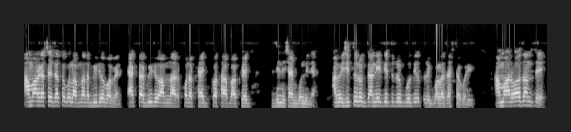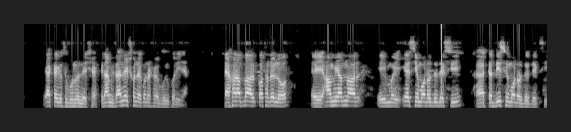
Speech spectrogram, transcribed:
আমার কাছে যতগুলো আপনারা ভিডিও পাবেন, একটা ভিডিও আপনার কোনো ফেক কথা বা ফেক জিনিস আমি বলি না। আমি যতটুক জানি, যতটুক বুঝি, ততটুক বলার চেষ্টা করি। আমার অজান্তে একটা কিছু ভুল হলে সে কিন্তু আমি জানি শুনে কোনো সময় ভুল করি না। এখন আপনার কথাটা হলো, এই আমি আপনার এই এসি মোটর দিয়ে দেখছি, একটা ডিসি মোটর দিয়ে দেখছি।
